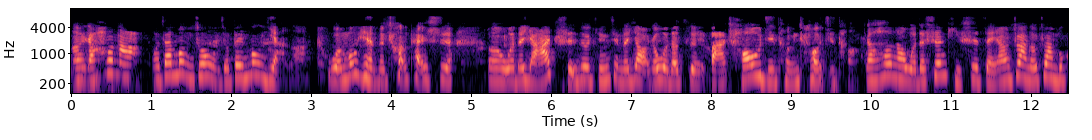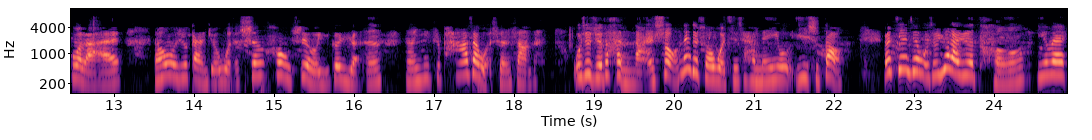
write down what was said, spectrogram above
嗯，然后呢，我在梦中我就被梦魇了。我梦魇的状态是，嗯，我的牙齿就紧紧的咬着我的嘴巴，超级疼，超级疼。然后呢，我的身体是怎样转都转不过来。然后我就感觉我的身后是有一个人，然后一直趴在我身上的，我就觉得很难受。那个时候我其实还没有意识到。然后渐渐我就越来越疼，因为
